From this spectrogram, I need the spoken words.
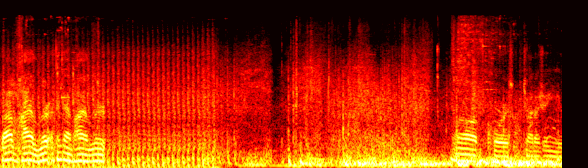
Do I have high alert? I think I have high alert. Oh, of course, try to show you.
